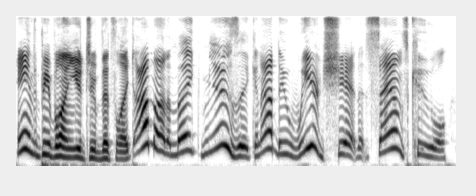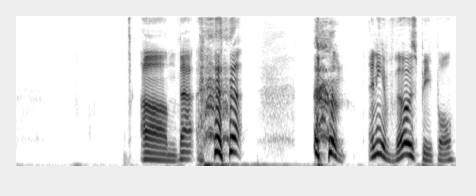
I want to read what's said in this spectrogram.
any of the people on youtube that's like i'm gonna make music and i do weird shit that sounds cool. Um that any of those people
